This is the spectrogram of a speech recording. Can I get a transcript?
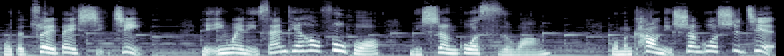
我的罪被洗净，也因为你三天后复活，你胜过死亡。我们靠你胜过世界，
